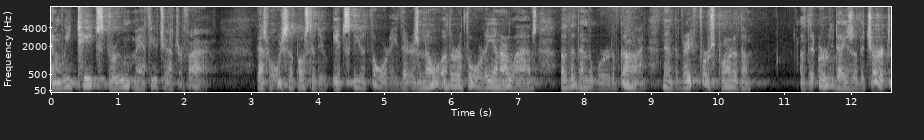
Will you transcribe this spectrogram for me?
and we teach through Matthew chapter 5. That's what we're supposed to do. It's the authority. There is no other authority in our lives other than the Word of God. Now, the very first part of the of the early days of the church,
